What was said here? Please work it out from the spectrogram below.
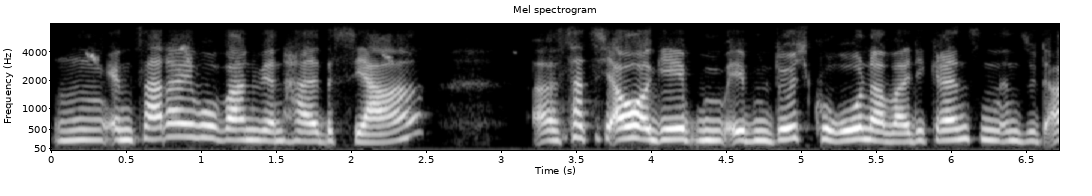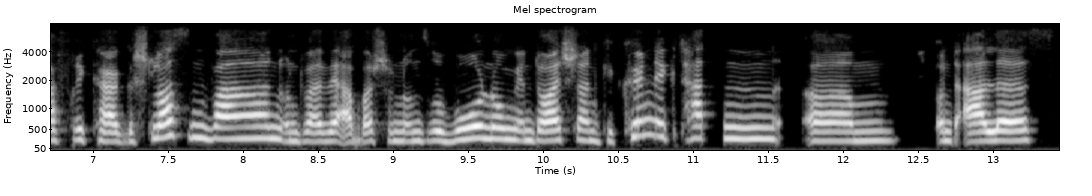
Mm, In Sarajevo waren wir ein halbes Jahr. Äh, Es hat sich auch ergeben, eben durch Corona, weil die Grenzen in Südafrika geschlossen waren und weil wir aber schon unsere Wohnung in Deutschland gekündigt hatten ähm, und alles,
